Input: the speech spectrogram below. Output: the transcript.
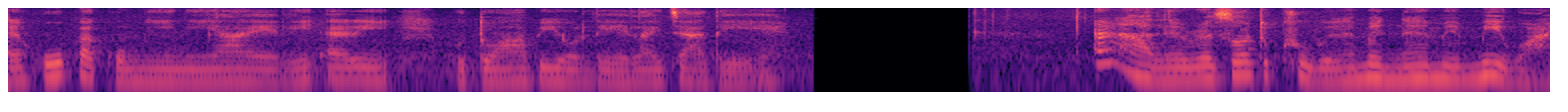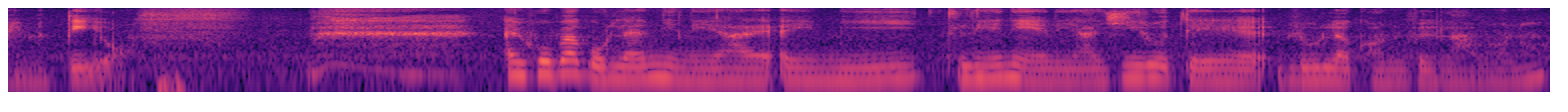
တယ်ဟိုးဘက်ကိုမြင်နေရတယ်လေအဲ့ဒီဟိုသွားပြီးတော့လဲလိုက်ကြသေးတယ်အဲ့ဒါလေ resort တစ်ခုပဲဒါပေမဲ့နာမည်မိသွားရင်မသိတော့အဲ့ဟိုဘက်ကိုလှမ်းမြင်နေရတဲ့အဲ့မီးလင်းနေတဲ့နေရာရီးတို့တဲတဲ့ blue lagoon villa ပေါ့နော်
